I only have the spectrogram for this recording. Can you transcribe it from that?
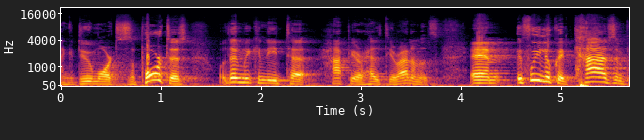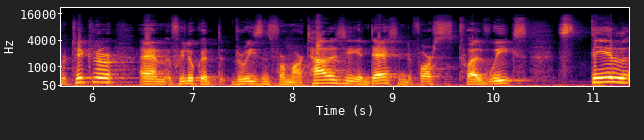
and can do more to support it, well then we can lead to happier, healthier animals. Um, if we look at calves in particular, um, if we look at the reasons for mortality and death in the first 12 weeks, still,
